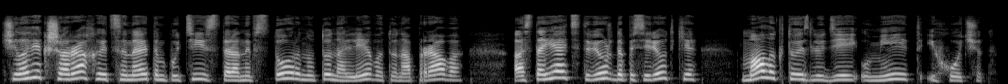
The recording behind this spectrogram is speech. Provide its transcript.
Человек шарахается на этом пути из стороны в сторону, то налево, то направо, а стоять твердо посередке мало кто из людей умеет и хочет.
